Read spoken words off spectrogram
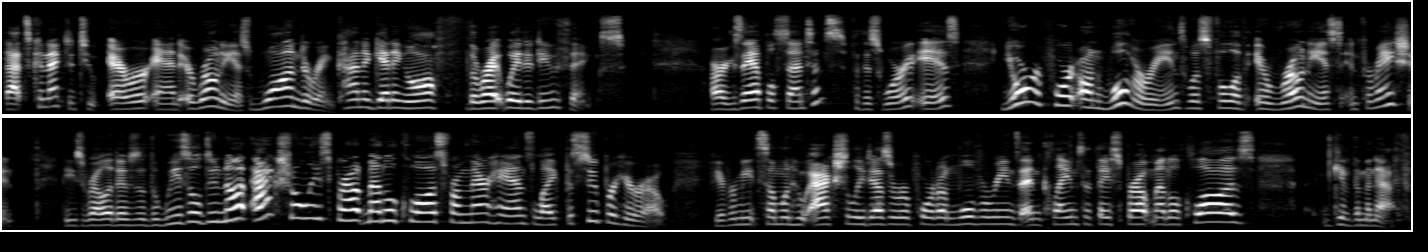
that's connected to error and erroneous, wandering, kind of getting off the right way to do things. Our example sentence for this word is Your report on wolverines was full of erroneous information. These relatives of the weasel do not actually sprout metal claws from their hands like the superhero. If you ever meet someone who actually does a report on wolverines and claims that they sprout metal claws, give them an F.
